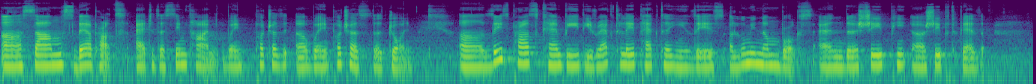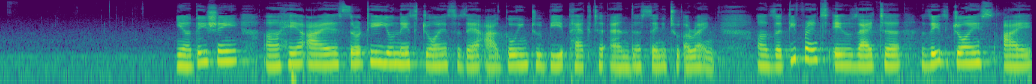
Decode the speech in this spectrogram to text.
uh, some spare parts at the same time when purchase uh, when purchase the joint. Uh, these parts can be directly packed in this aluminum box and ship, uh, shipped together. In addition, uh, here are 30 unit joints that are going to be packed and sent to Iran. Uh, the difference is that uh, these joints are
